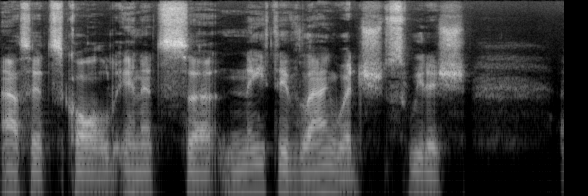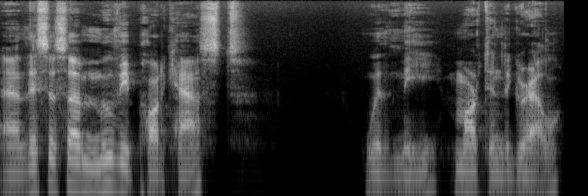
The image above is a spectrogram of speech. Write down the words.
as it's called in its uh, native language, Swedish. Uh, this is a movie podcast with me, Martin Degrell,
